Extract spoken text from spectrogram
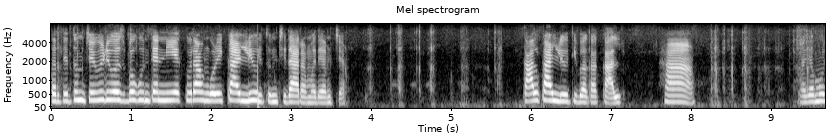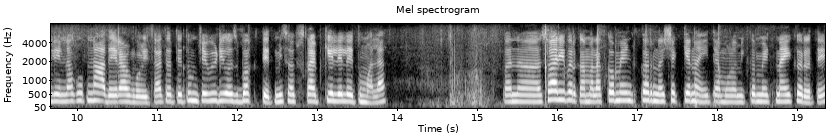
तर ते तुमचे व्हिडिओज बघून त्यांनी एक रांगोळी काढली होती तुमची दारामध्ये आमच्या. काल काढली होती बघा काल. हा. माझ्या मुलींना खूप नाद आहे रांगोळीचा तर ते तुमचे व्हिडिओज बघतेत. मी सबस्क्राईब केलेले आहे तुम्हाला. पण सॉरी बरं का मला कमेंट करणं शक्य नाही त्यामुळं मी कमेंट नाही करत आहे.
